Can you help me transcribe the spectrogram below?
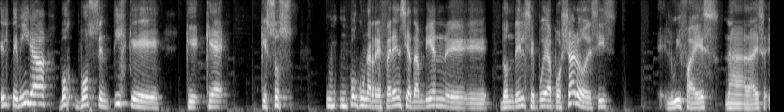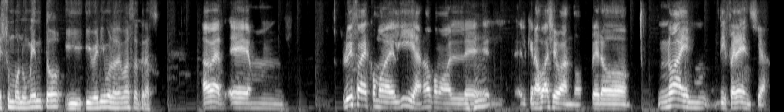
él te mira, vos, vos sentís que, que, que, sos un, poco una referencia también eh, eh, donde él se puede apoyar o decís, Luifa es nada, es, un monumento y, venimos los demás atrás. A ver, em, Luifa es como el guía, ¿no? Como el, el que nos va llevando, pero no hay diferencia.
